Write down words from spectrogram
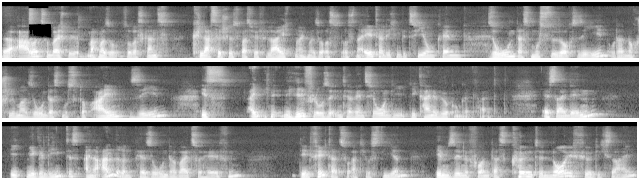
Äh, aber zum Beispiel, mach mal so, so was ganz Klassisches, was wir vielleicht manchmal so aus, aus einer elterlichen Beziehung kennen. Sohn, das musst du doch sehen oder noch schlimmer, Sohn, das musst du doch einsehen, ist eigentlich eine, hilflose Intervention, die, die keine Wirkung entfaltet. Es sei denn, mir gelingt es, einer anderen Person dabei zu helfen, den Filter zu adjustieren, im Sinne von, das könnte neu für dich sein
